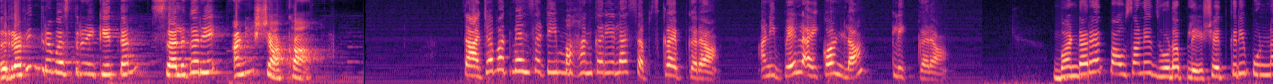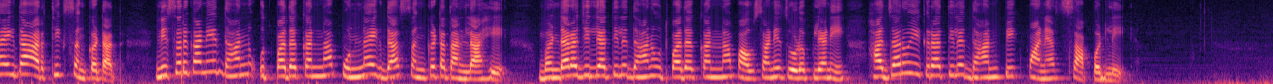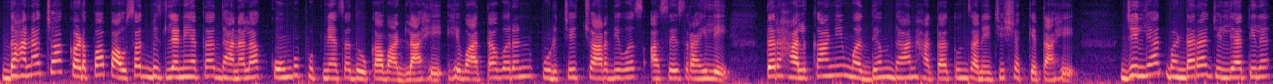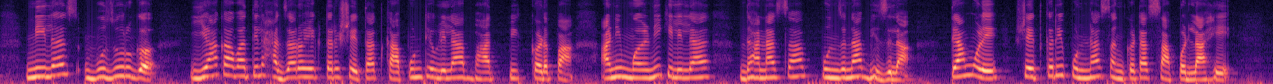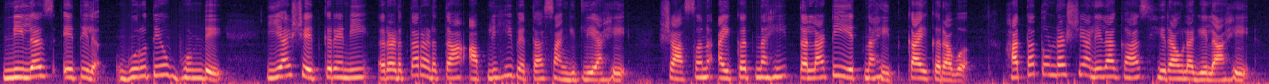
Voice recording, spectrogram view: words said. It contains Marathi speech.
रवींद्र वस्त्रनिकेतन सलगरे आणि शाखा. ताज्या बातम्यांसाठी महान करेला सबस्क्राईब करा आणि बेल आयकॉनला क्लिक करा. भंडाऱ्यात पावसाने झोडपले. शेतकरी पुन्हा एकदा आर्थिक संकटात. निसर्गाने धान उत्पादकांना पुन्हा एकदा संकटात आणलं आहे. भंडारा जिल्ह्यातील धान उत्पादकांना पावसाने झोडपल्याने हजारो एकरातील धान पीक पाण्यात सापडले. धानाच्या कडपा पावसात भिजल्याने आता धानाला कोंब फुटण्याचा धोका वाढला आहे. हे वातावरण पुढचे चार दिवस असेच राहिले तर हलका आणि मध्यम धान हातातून जाण्याची शक्यता आहे. जिल्ह्यात भंडारा जिल्ह्यातील निलज बुजुर्ग या गावातील हजारो हेक्टर शेतात कापून ठेवलेला भात पीक कडपा आणि मळणी केलेल्या धानाचा पुंजना भिजला. त्यामुळे शेतकरी पुन्हा संकटात सापडला आहे. निलज येथील गुरुदेव भोंडे या शेतकऱ्यांनी रडता रडता आपली ही व्यथा सांगितली आहे. शासन ऐकत नाही तलाटी येत नाहीत. काय करावं? हातातोंडाशी आलेला घास हिरावला गेला आहे.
